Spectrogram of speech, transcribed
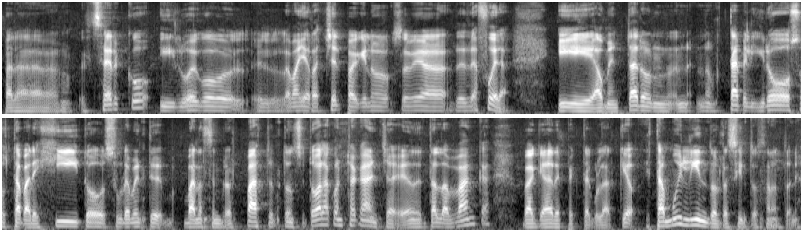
para el cerco y luego el- el- la malla Rachel para que no se vea desde afuera. Y aumentaron, no, está peligroso, está parejito, seguramente van a sembrar pasto. Entonces, toda la contracancha, eh, donde están las bancas, va a quedar espectacular. Que está muy lindo el recinto de San Antonio.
